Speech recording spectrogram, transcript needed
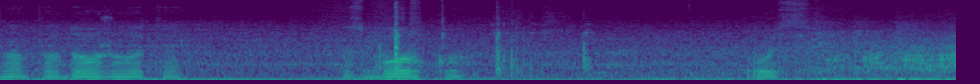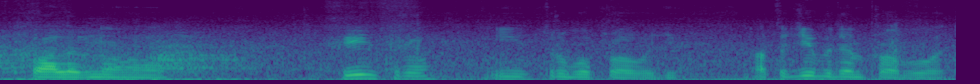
можна продовжувати зборку ось паливного фільтру і трубопроводів. А тоді будемо пробувати.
